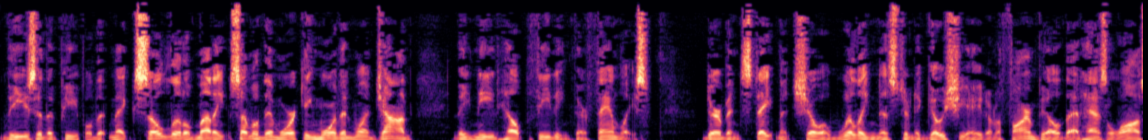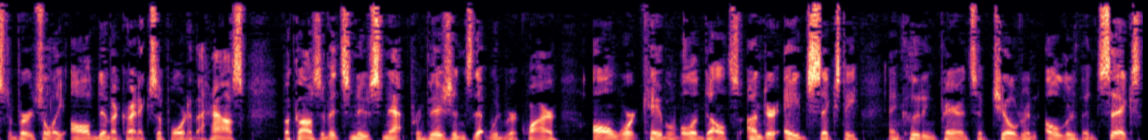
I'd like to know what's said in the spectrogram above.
These are the people that make so little money, some of them working more than one job, they need help feeding their families. Durbin's statements show a willingness to negotiate on a farm bill that has lost virtually all Democratic support of the House because of its new SNAP provisions that would require all work capable adults under age 60, including parents of children older than six,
